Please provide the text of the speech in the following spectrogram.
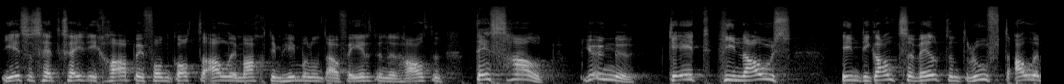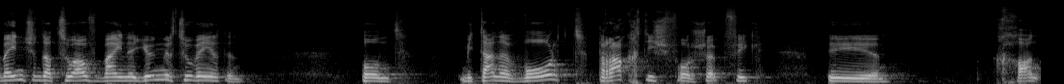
Jesus hat gesagt, ich habe von Gott alle Macht im Himmel und auf Erden erhalten. Deshalb, Jünger, geht hinaus in die ganze Welt und ruft alle Menschen dazu auf, meine Jünger zu werden. Und mit diesem Wort praktisch vor Schöpfung äh, kann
